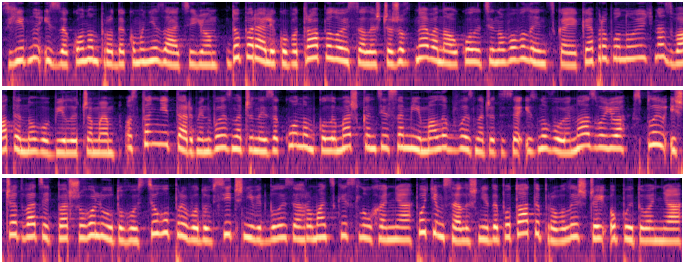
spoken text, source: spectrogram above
згідно із законом про декомунізацію. До переліку потрапило і селище Жовтневе на околиці Нововолинська, яке пропонують назвати Новобіличами. Останній термін визначений законом, коли мешканці самі мали б визначитися із новою назвою, сплив іще 21 лютого. З цього приводу в січні відбулися громадські слухання. Потім селищні депутати провели ще й опитування.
